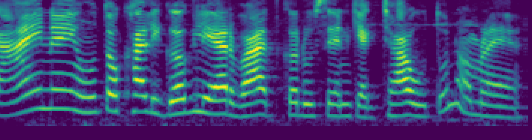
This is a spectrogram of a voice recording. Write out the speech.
કાંઈ નહીં હું તો ખાલી ગગલી યાર વાત કરું છે ને ક્યાંક જાવું તું ને હમણાં.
